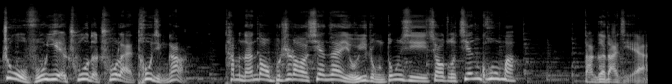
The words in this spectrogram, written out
昼伏夜出的出来偷井盖。他们难道不知道现在有一种东西叫做监控吗？大哥大姐，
